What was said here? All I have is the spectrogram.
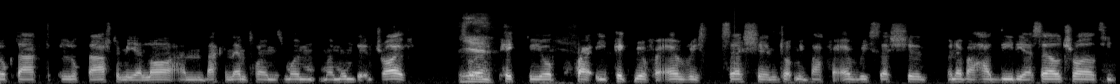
looked after looked after me a lot. And back in them times, my my mum didn't drive, so Yeah. he picked me up for he picked me up for every session, dropped me back for every session. Whenever I had DDSL trials, he'd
